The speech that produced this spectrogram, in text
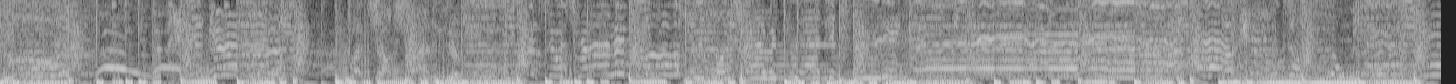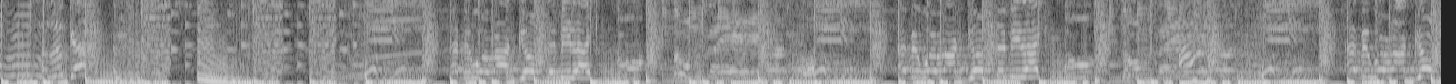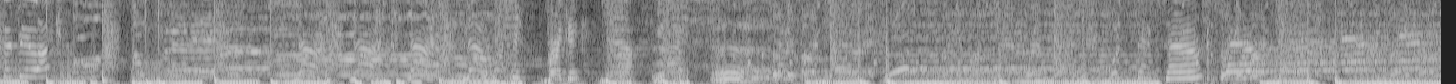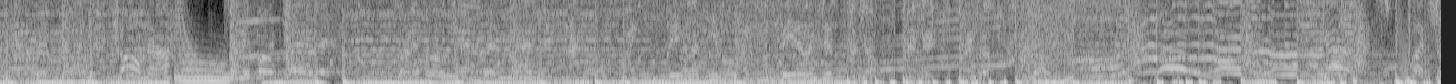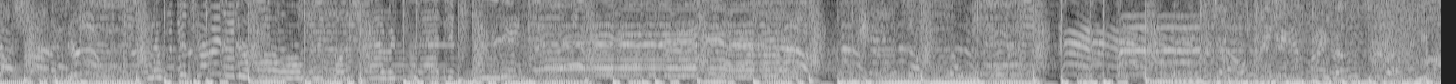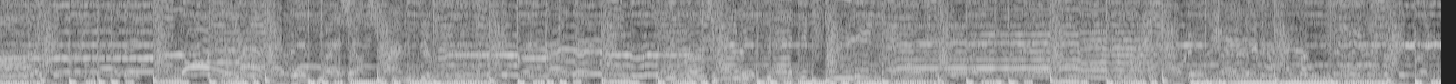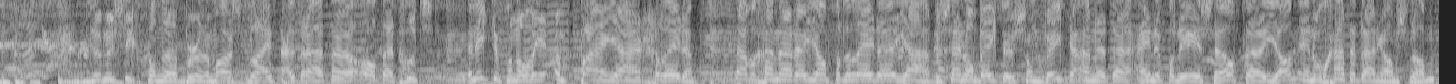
van eh, Bruno Mars blijft uiteraard eh, altijd goed. Een liedje van alweer een paar jaar geleden. Nou, we gaan naar eh, Jan van der Leden. Ja, we zijn al een beetje, zo'n beetje aan het einde van de eerste helft. Jan, en hoe gaat het daar in Amsterdam?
